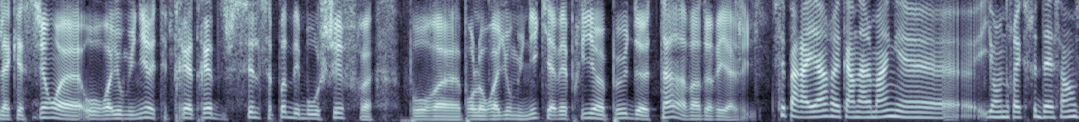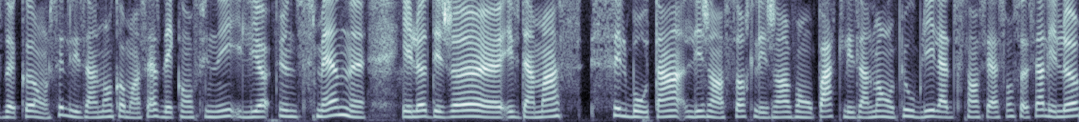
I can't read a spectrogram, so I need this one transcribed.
la question euh, au Royaume-Uni a été très, très difficile. C'est pas des beaux chiffres pour, euh, pour le Royaume-Uni qui avait pris un peu de temps avant de réagir. Sais par ailleurs euh, qu'en Allemagne, euh, ils ont une recrudescence de cas. On le sait, les Allemands ont commencé à se déconfiner il y a une semaine. Et là, déjà, évidemment, c'est le beau temps. Les gens sortent, les gens vont au parc. Les Allemands ont un peu oublié la distanciation sociale. Et là,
